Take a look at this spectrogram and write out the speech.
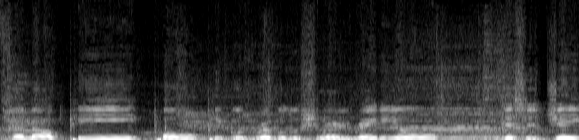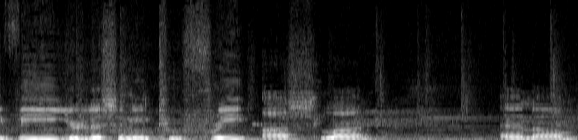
FMLP, Poor People's Revolutionary Radio. This is JV. You're listening to Free Aztlan. And, um,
